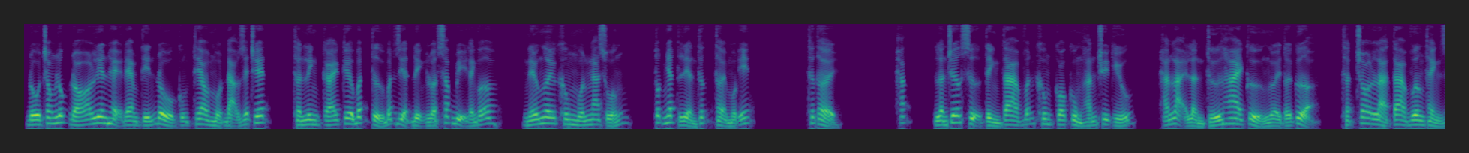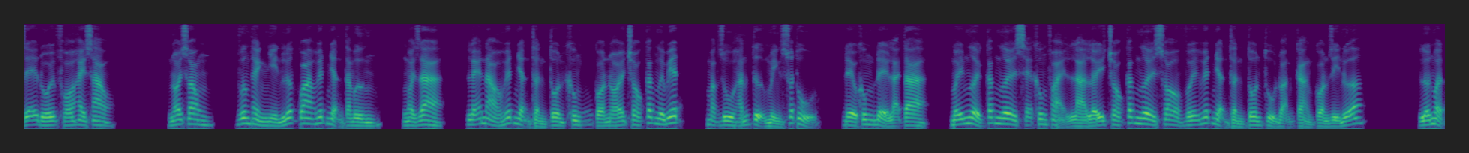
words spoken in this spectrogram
Đồ trong lúc đó liên hệ đem tín đồ cũng theo một đạo giết chết, thần linh cái kia bất tử bất diệt định luật sắp bị đánh vỡ, nếu ngươi không muốn ngã xuống, tốt nhất liền thức thời một ít. Thức thời lần trước sự tình ta vẫn không có cùng hắn truy cứu, hắn lại lần thứ hai cử người tới cửa, thật cho là ta vương thành dễ đối phó hay sao? Nói xong, vương thành nhìn lướt qua huyết nhận tam ưng, ngoài ra, lẽ nào huyết nhận thần tôn không có nói cho các ngươi biết, mặc dù hắn tự mình xuất thủ, đều không để lại ta, mấy người các ngươi sẽ không phải là lấy cho các ngươi so với huyết nhận thần tôn thủ đoạn càng còn gì nữa. Lớn mật,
